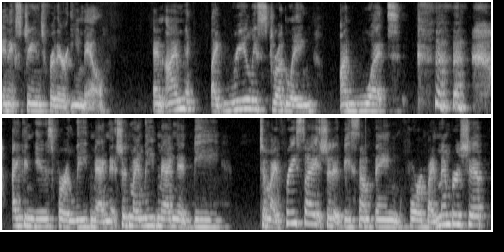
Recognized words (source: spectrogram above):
in exchange for their email. And I'm like really struggling on what I can use for a lead magnet. Should my lead magnet be to my free site? Should it be something for my membership?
